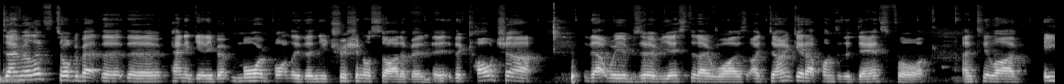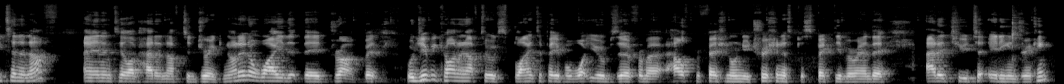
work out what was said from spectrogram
Damian, let's talk about the, the Panaghetti, but more importantly, the nutritional side of it. Mm-hmm. The culture that we observed yesterday was I don't get up onto the dance floor until I've eaten enough and until I've had enough to drink. Not in a way that they're drunk, but would you be kind enough to explain to people what you observe from a health professional nutritionist perspective around their attitude to eating and drinking?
